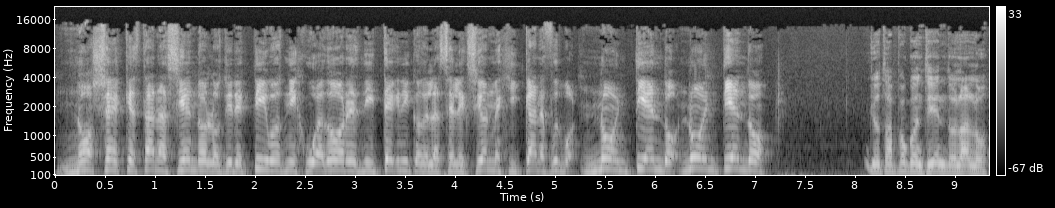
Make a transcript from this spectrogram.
no sé qué están haciendo los directivos, ni jugadores, ni técnicos de la selección mexicana de fútbol. No entiendo, no entiendo. Yo tampoco entiendo, Lalo,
